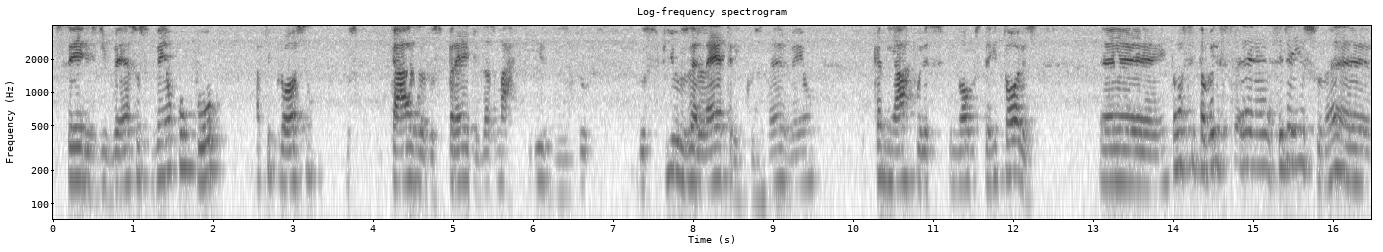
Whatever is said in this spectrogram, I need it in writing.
seres diversos venham compor aqui próximo dos casa, dos prédios, das marquises, do, dos fios elétricos, né, venham caminhar por esses novos territórios. É, então, assim, talvez é, seja isso, né? É,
